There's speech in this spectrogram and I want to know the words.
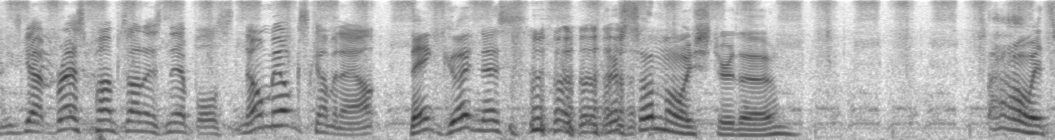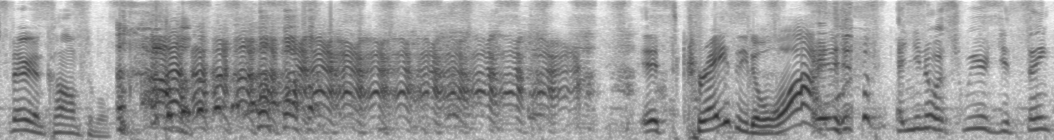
He's got breast pumps on his nipples. No milk's coming out. Thank goodness. There's some moisture though. Oh, it's very uncomfortable. it's crazy to watch. and you know what's weird? You think?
